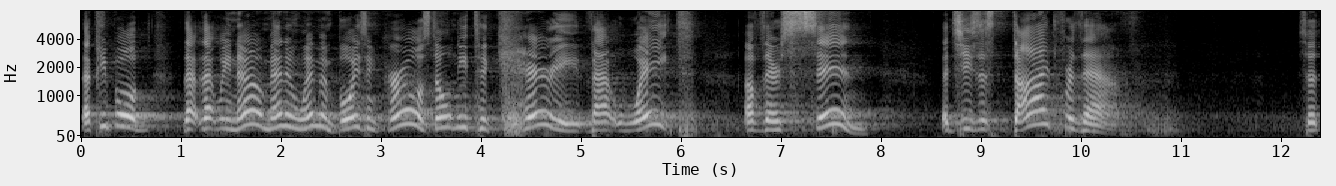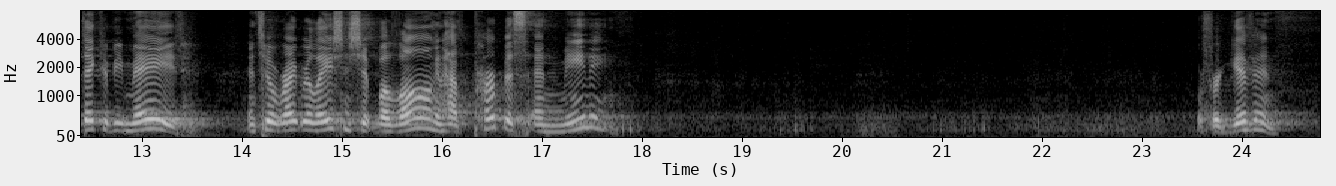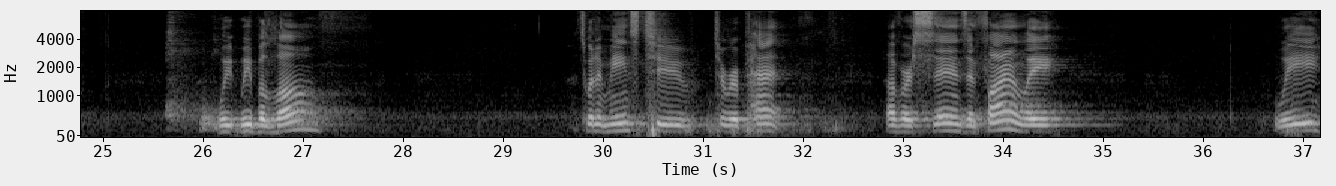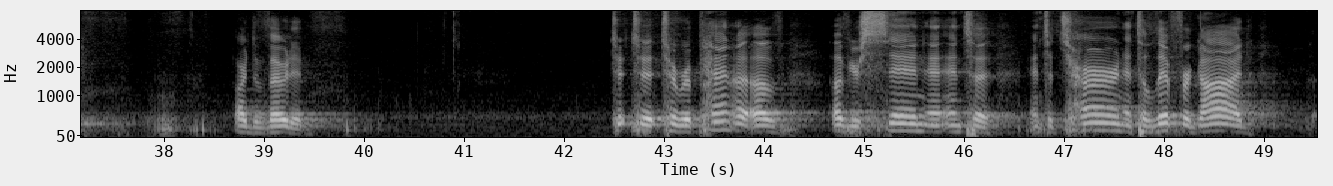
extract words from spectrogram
That people that, that we know, men and women, boys and girls, don't need to carry that weight of their sin, that Jesus died for them so that they could be made into a right relationship, belong, and have purpose and meaning. We're forgiven. We, we belong. That's what it means to, to repent of our sins. And finally, we are devoted. To, to, to repent of, of your sin and, and, to, and to turn and to live for God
